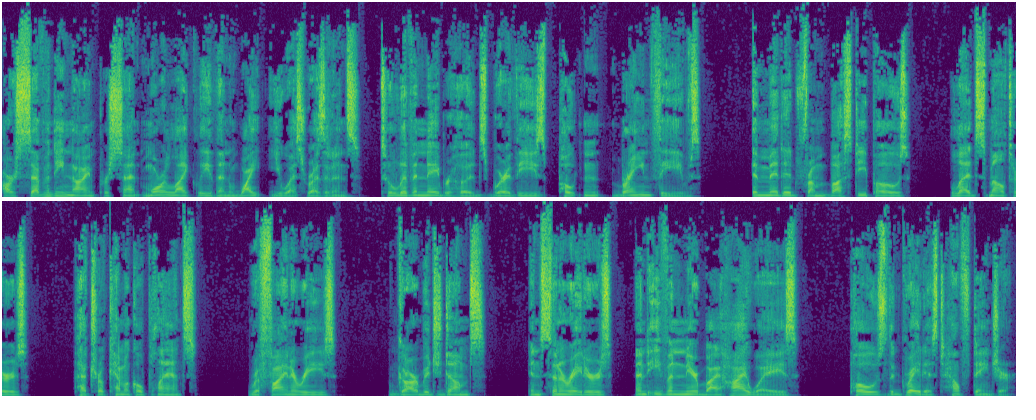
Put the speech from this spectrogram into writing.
are 79% more likely than white U.S. residents to live in neighborhoods where these potent brain thieves emitted from bus depots, lead smelters, petrochemical plants, refineries, garbage dumps, incinerators, and even nearby highways pose the greatest health danger.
